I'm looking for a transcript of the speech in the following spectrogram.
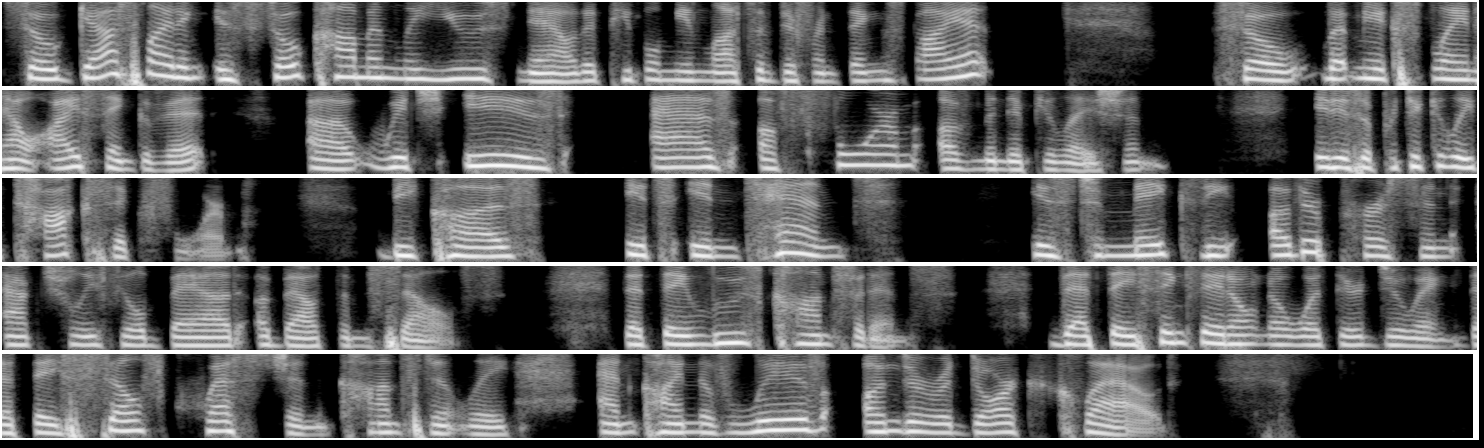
So, gaslighting is so commonly used now that people mean lots of different things by it. So, let me explain how I think of it, uh, which is as a form of manipulation. It is a particularly toxic form because its intent is to make the other person actually feel bad about themselves, that they lose confidence, that they think they don't know what they're doing, that they self question constantly and kind of live under a dark cloud.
